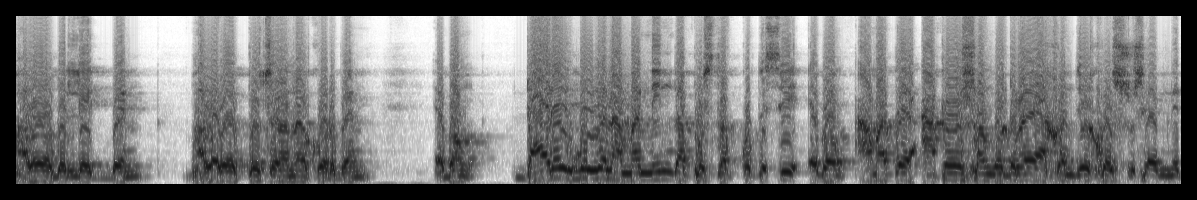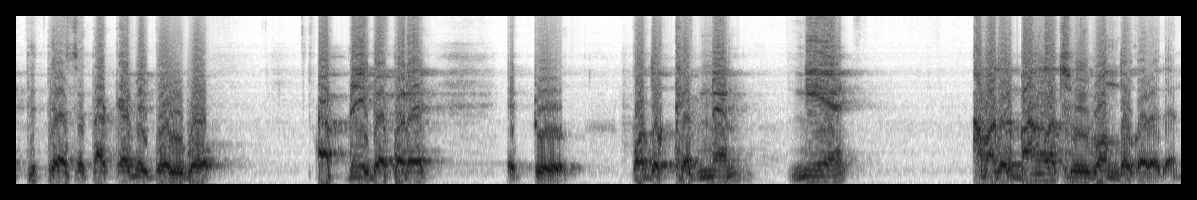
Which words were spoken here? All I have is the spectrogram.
ভালোভাবে লিখবেন, ভালোভাবে প্রচারণা করবেন এবং ডাইরেক্ট বলবেন, আমরা নিন্দা প্রস্তাব করতেছি এবং আমাদের আঠারো সংগঠনের এখন যে খসরু সাহেব নেতৃত্বে আছে, তাকে আমি বলব, আপনি এই ব্যাপারে একটু পদক্ষেপ নেন, নিয়ে আমাদের বাংলা ছবি বন্ধ করে দেন।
